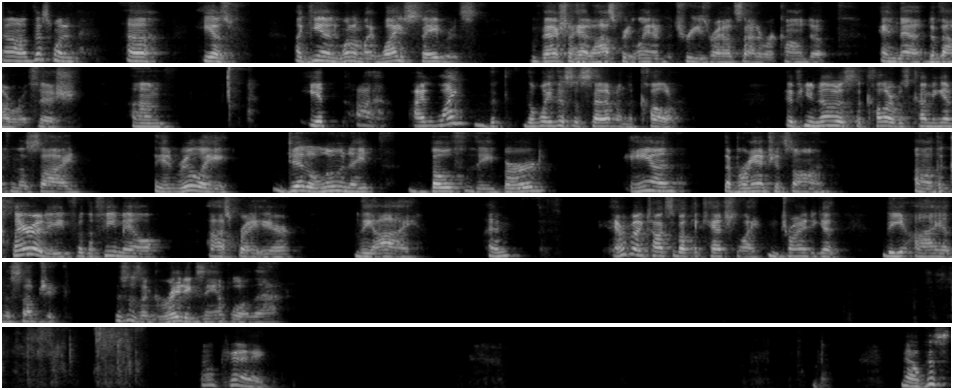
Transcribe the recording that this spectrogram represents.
Uh, this one uh, is, again, one of my wife's favorites. We've actually had osprey land in the trees right outside of our condo and that devour a fish. Um, it, uh, I like the, the way this is set up and the color. If you notice the color was coming in from the side, it really did illuminate both the bird and the branch it's on. Uh, the clarity for the female osprey here, the eye. And everybody talks about the catch light and trying to get the eye of the subject. This is a great example of that. Okay. Now this,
